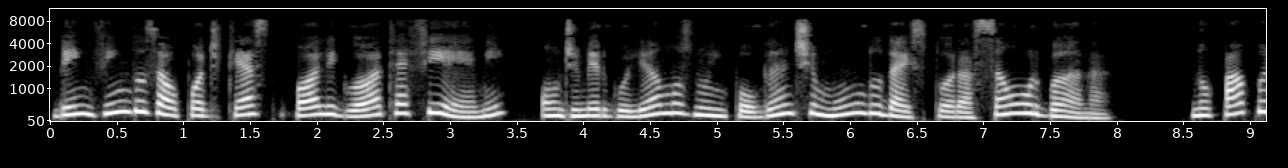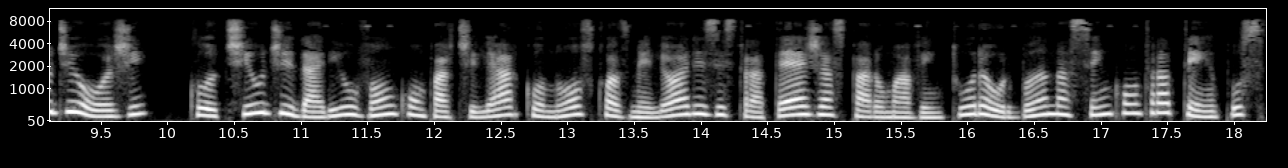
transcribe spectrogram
Bem-vindos ao podcast Polyglot FM, onde mergulhamos no empolgante mundo da exploração urbana. No papo de hoje, Clotilde e Dario vão compartilhar conosco as melhores estratégias para uma aventura urbana sem contratempos,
